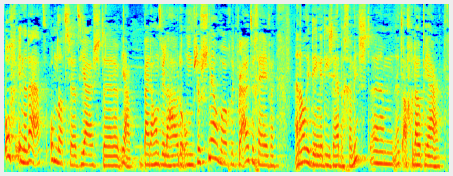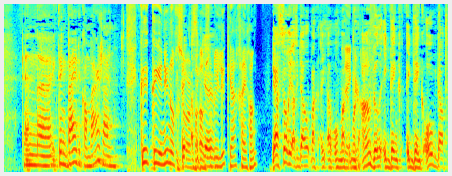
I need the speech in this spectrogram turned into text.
Of inderdaad, omdat ze het juist uh, ja, bij de hand willen houden om zo snel mogelijk weer uit te geven aan al die dingen die ze hebben gemist um, het afgelopen jaar. En uh, ik denk beide kan waar zijn. Kun, kun je nu nog zorgen? Oh, sorry, Luc, ja, ga je gang. Ja, sorry als ik daarop mag, eh, mag, mag aanvullen. Ik denk, ik denk ook dat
